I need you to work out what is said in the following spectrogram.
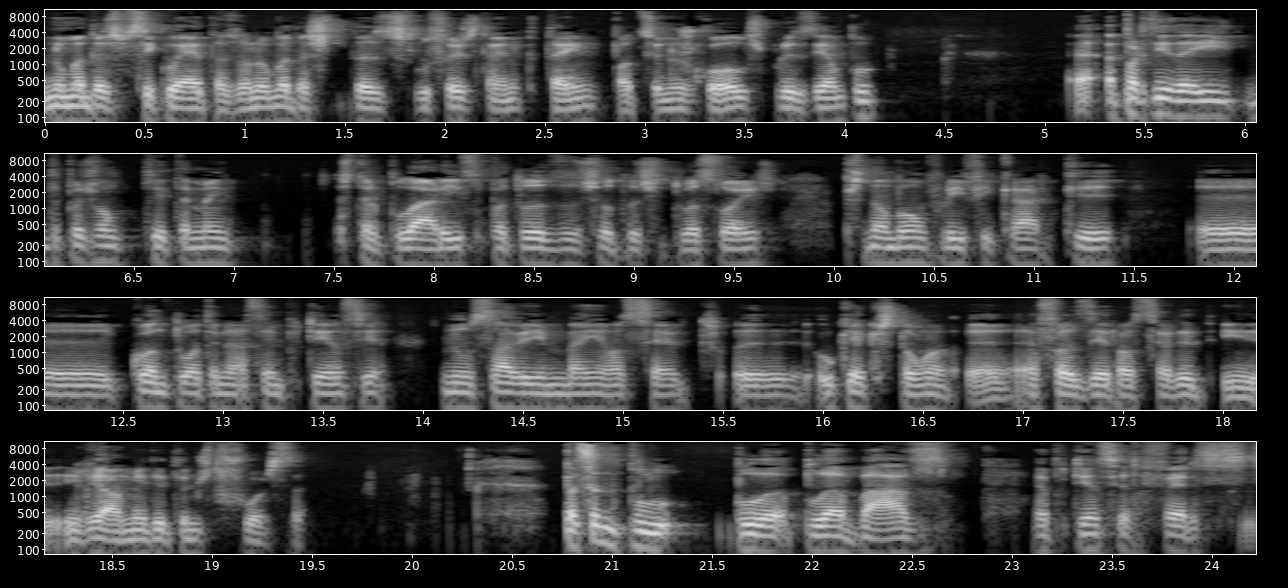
numa das bicicletas ou numa das, das, soluções de treino que têm, pode ser nos rolos, por exemplo, a partir daí depois vão ter também extrapolar isso para todas as outras situações, porque senão vão verificar que eh, quando estão a treinar sem potência não sabem bem ao certo uh, o que é que estão a, a fazer ao certo e, e, realmente em termos de força. Passando por, pela, pela base, a potência refere-se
